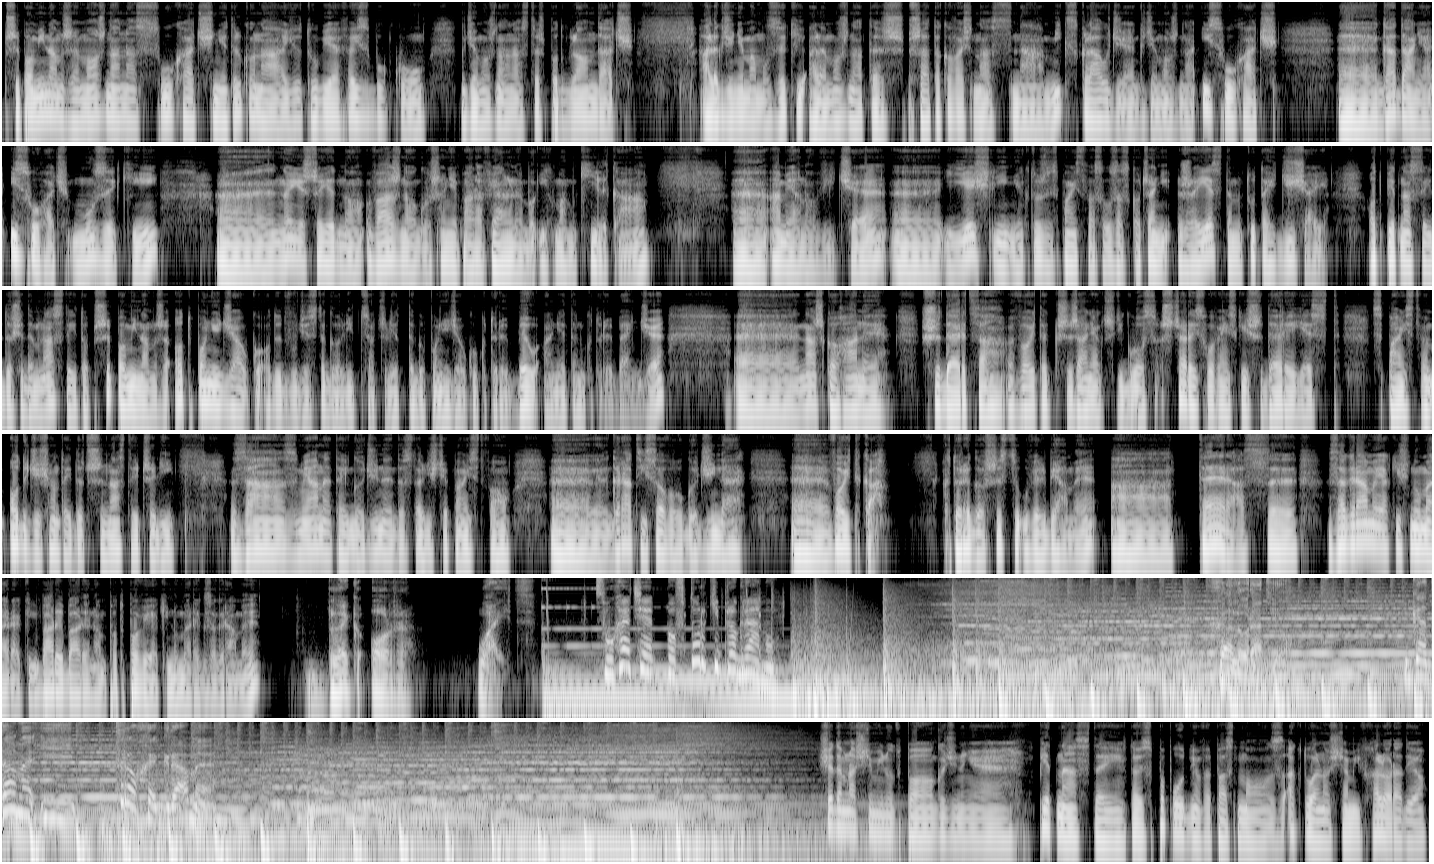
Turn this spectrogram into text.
Przypominam, że można nas słuchać nie tylko na YouTubie, Facebooku, gdzie można nas też podglądać, ale gdzie nie ma muzyki, ale można też przeatakować nas na Mixcloudzie, gdzie można i słuchać e, gadania, i słuchać muzyki. E, no i jeszcze jedno ważne ogłoszenie parafialne, bo ich mam kilka. E, a mianowicie, e, jeśli niektórzy z Państwa są zaskoczeni, że jestem tutaj dzisiaj od 15 do 17, to przypominam, że od poniedziałku, od 20 lipca, czyli od tego poniedziałku, który był, a nie ten, który będzie, e, nasz kochany szyderca Wojtek Krzyżaniak, czyli głos szczerej słowiańskiej szydery, jest z Państwem od 10 do 13, czyli za zmianę tej godziny dostaliście Państwo gratisową godzinę Wojtka którego wszyscy uwielbiamy, a teraz e, zagramy jakiś numerek i Bary Bary nam podpowie, jaki numerek zagramy. Black or White. Słuchajcie, powtórki programu. Halo Radio. Gadamy i trochę gramy. 17 minut po godzinie 15. To jest popołudniowe pasmo z aktualnościami w Halo Radio.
